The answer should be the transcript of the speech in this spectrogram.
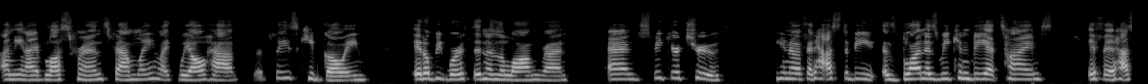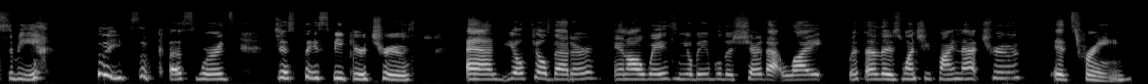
I mean, I've lost friends, family, like we all have. But please keep going. It'll be worth it in the long run. And speak your truth. You know, if it has to be as blunt as we can be at times, if it has to be the use of cuss words, just please speak your truth. And you'll feel better in all ways and you'll be able to share that light with others. Once you find that truth it's freeing.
